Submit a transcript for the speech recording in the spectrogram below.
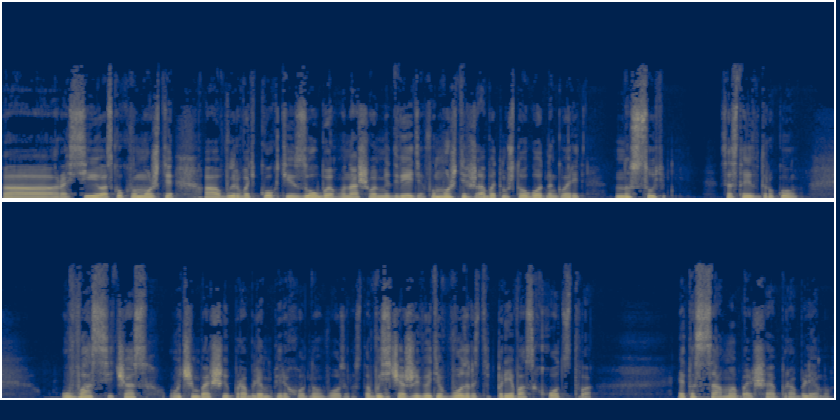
э, Россию, насколько вы можете э, вырвать когти и зубы у нашего медведя. Вы можете об этом что угодно говорить. Но суть состоит в другом. У вас сейчас очень большие проблемы переходного возраста. Вы сейчас живете в возрасте превосходства. Это самая большая проблема.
